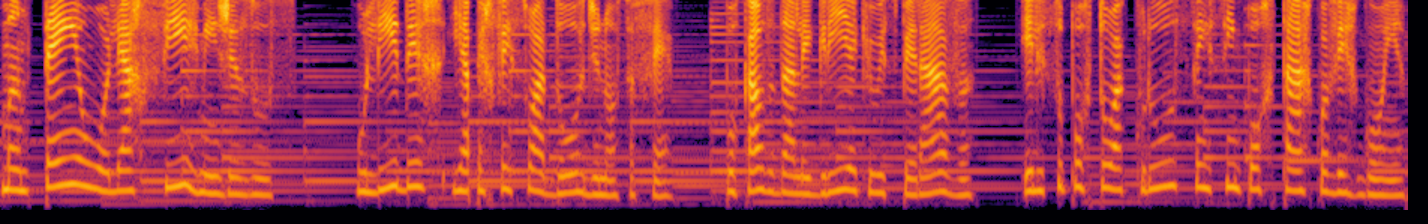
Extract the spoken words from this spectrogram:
Mantenha o olhar firme em Jesus o líder e aperfeiçoador de nossa fé. Por causa da alegria que o esperava, ele suportou a cruz sem se importar com a vergonha.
